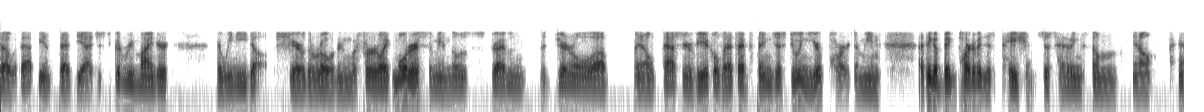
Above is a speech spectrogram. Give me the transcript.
uh, with that being said, yeah, just a good reminder that we need to share the road. And for like motorists, I mean, those driving the general, uh, you know, passenger vehicles, that type of thing, just doing your part. I mean, I think a big part of it is patience. Just having some, you know,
